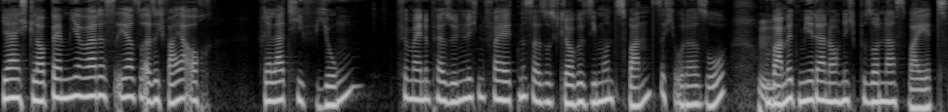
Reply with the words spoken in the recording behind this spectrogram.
Ja, ich glaube, bei mir war das eher so, also ich war ja auch relativ jung für meine persönlichen Verhältnisse, also ich glaube 27 oder so, hm. und war mit mir da noch nicht besonders weit.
